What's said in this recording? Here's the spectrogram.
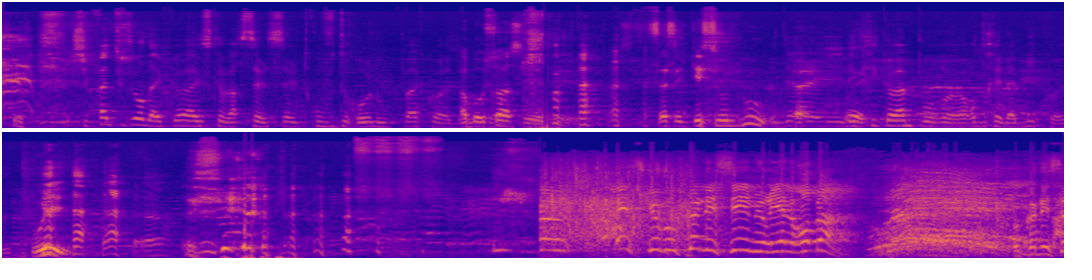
je suis pas toujours d'accord avec ce que Marcel Sell trouve drôle ou pas, quoi. Ah bon, ça, euh, c'est ça, c'est une question de goût. Il Ouais. écrit quand même pour euh, André Lamy, quoi. Oui. Est-ce que vous connaissez Muriel Robin? Oui Vous connaissez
